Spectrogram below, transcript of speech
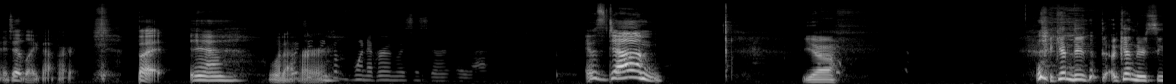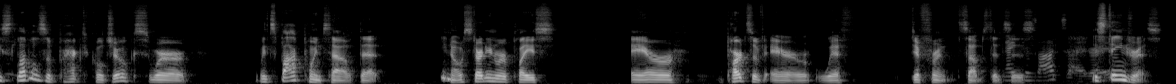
I did like that part, but yeah, What do you whatever. think of when everyone was hysterically laughing? It was dumb. Yeah. Again, there, again, there's these levels of practical jokes where, I mean, Spock points out that, you know, starting to replace air, parts of air with different substances oxide, right? is dangerous.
